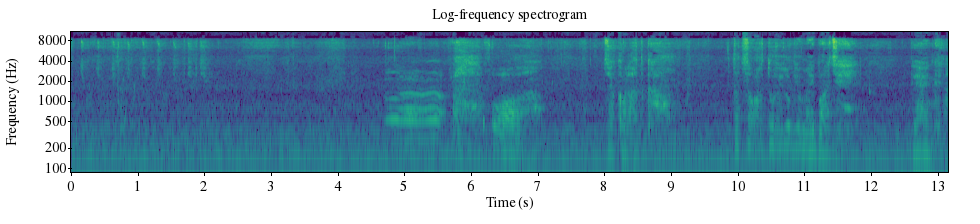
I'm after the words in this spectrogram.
Chodź, chodź, chodź, chodź, chodź, chodź, chodź, chodź, chodź. O, czekoladka. To co Artury lubią najbardziej. Piękna.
